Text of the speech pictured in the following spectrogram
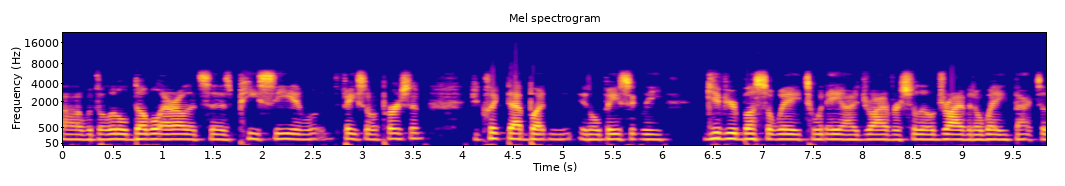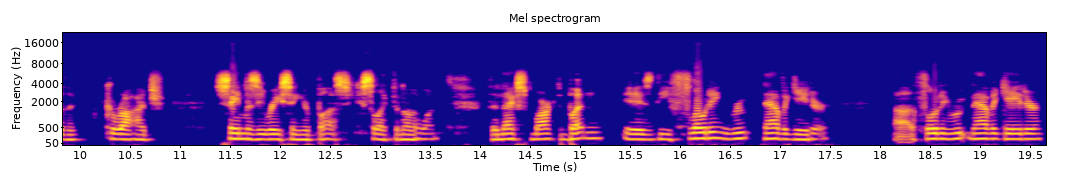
uh, with a little double arrow that says PC and face of a person. If you click that button, it'll basically give your bus away to an AI driver so they'll drive it away back to the garage. Same as erasing your bus. You select another one. The next marked button is the floating route navigator. Uh, floating route navigator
